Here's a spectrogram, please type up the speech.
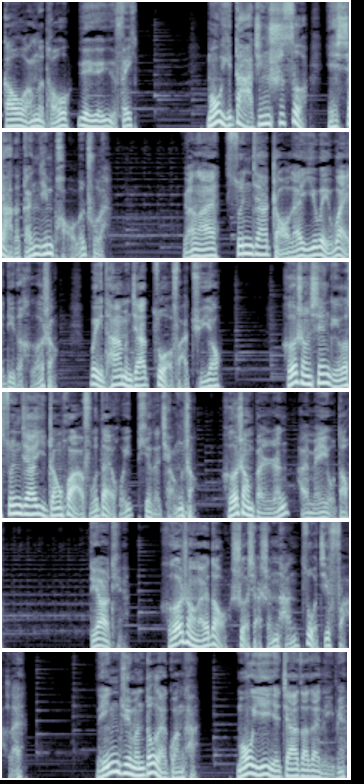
高昂的头跃跃欲飞。某乙大惊失色，也吓得赶紧跑了出来。原来孙家找来一位外地的和尚，为他们家做法驱妖。和尚先给了孙家一张画符带回，贴在墙上。和尚本人还没有到。第二天，和尚来到，设下神坛，做起法来。邻居们都来观看，某乙也夹杂在里面。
